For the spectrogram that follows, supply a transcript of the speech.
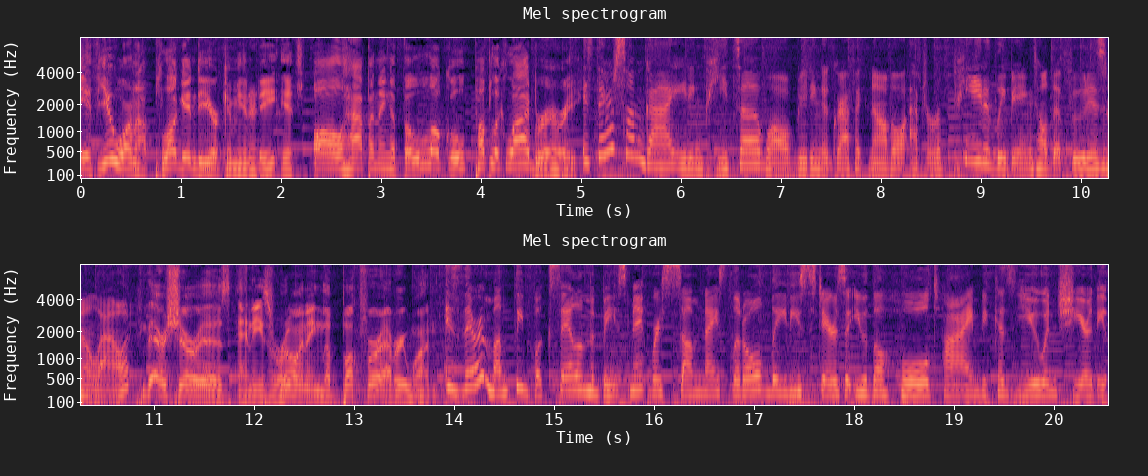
If you want to plug into your community, it's all happening at the local public library. Is there some guy eating pizza while reading a graphic novel after repeatedly being told that food isn't allowed? There sure is, and he's ruining the book for everyone. Is there a monthly book sale in the basement where some nice little old lady stares at you the whole time because you and she are the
